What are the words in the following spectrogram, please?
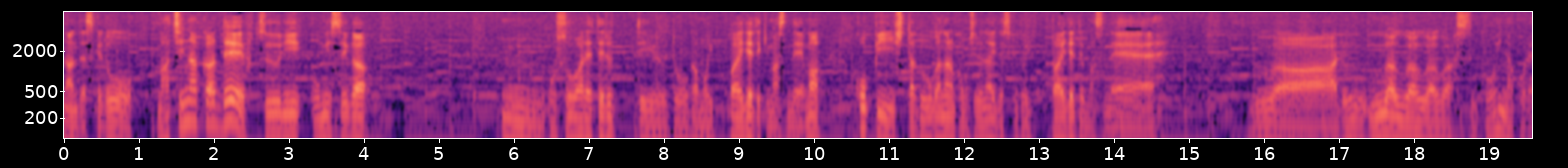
なんですけど街中で普通にお店がうん襲われてるっていう動画もいっぱい出てきますね。まあコピーした動画なのかもしれないですけどいっぱい出てますね。うわーるうわうわうわうわすごいなこれ。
